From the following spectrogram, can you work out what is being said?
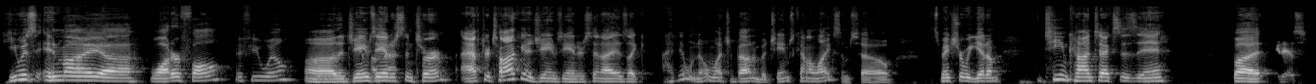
He was in my uh, waterfall, if you will, uh, the James Anderson term. After talking to James Anderson, I was like, I don't know much about him, but James kind of likes him, so let's make sure we get him. The team context is eh, but it is.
